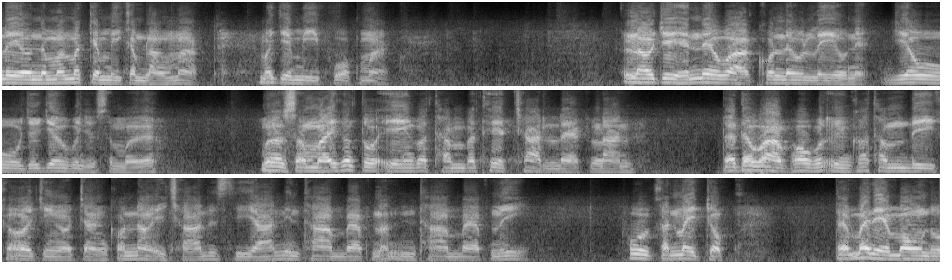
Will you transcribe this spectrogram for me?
เลวเนี่ยมันมักจะมีกำลังมากไม่จะมีพวกมาก เราจะเห็นได้ว่าคนเลวๆเนี่ย เย่ยวเย่ยวกันอยู่เสมอ เมื่อสมัยของตัวเองก็ทำประเทศชาติแหลกลาน แต่ถ้าว่าพอคนอื่นเขาทำดีเขาเอาจริงเอาจังก็นั่งอิจฉาดิษยานินทาแบบนั้นนินทาแบบนี้ พูดกันไม่จบ แต่ไม่ได้มองดู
